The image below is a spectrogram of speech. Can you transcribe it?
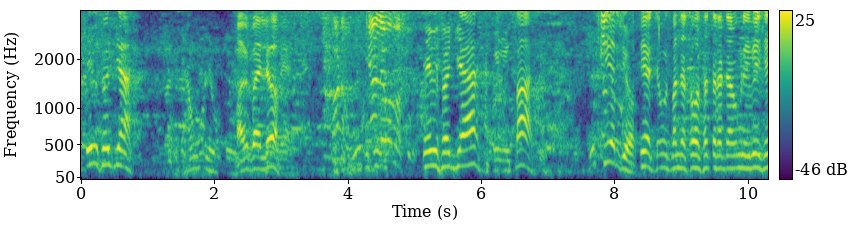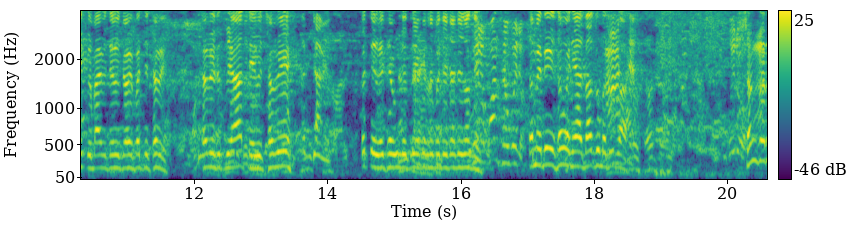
ત્રેવીસો અગિયાર ભાવિકભાઈ લ્યો ત્રેવીસો અગિયાર બાર તેર ગયો તેર ચૌદ પંદર સોળ સત્તર અઢાર ઓગણીસ વીસ એકવીસ બાવીસ ત્રેવીસ ચોવીસ પચીસ છવ્વીસ છવ્વીસ રૂપિયા ત્રેવીસ છવ્વીસ પચીસ અઠ્યાવીસ ઓગણીસ ત્રીસ એકત્રીસ તમે બે સવાય ને આ બાજુમાં શંકર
